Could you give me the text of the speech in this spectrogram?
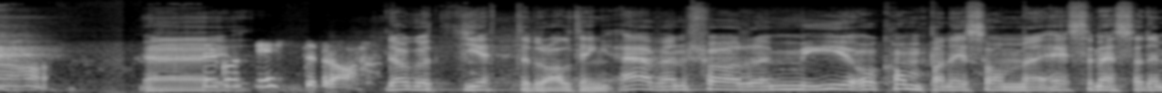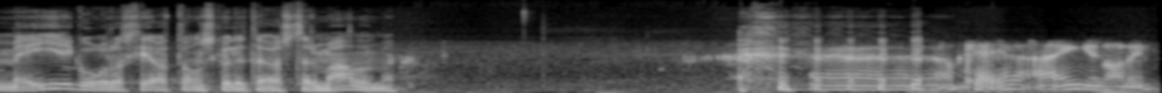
Ja. Det har Eh, gått jättebra. det har gått jättebra allting. Även för My och company som smsade mig igår och skrev att de skulle till Östermalm. Eh, Okej, har ingen aning.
